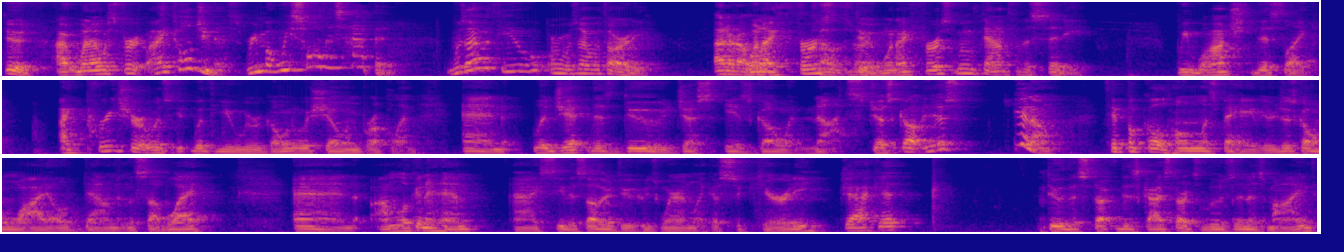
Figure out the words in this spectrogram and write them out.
dude. I, when I was first, I told you this. Remo, we saw this happen. Was I with you or was I with Artie? I don't know. when I first dude, when I first moved down to the city, we watched this like I'm pretty sure it was with you. We were going to a show in Brooklyn, and legit, this dude just is going nuts. Just go, just you know, typical homeless behavior, just going wild down in the subway. And I'm looking at him, and I see this other dude who's wearing like a security jacket. Dude, this this guy starts losing his mind.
